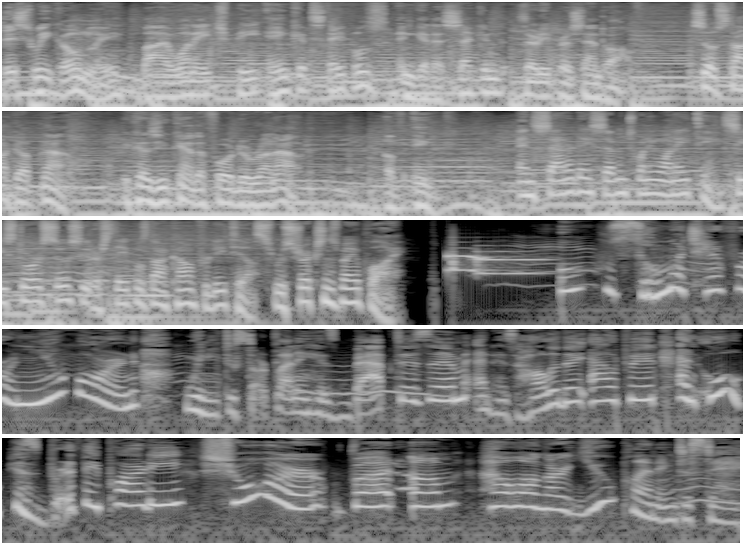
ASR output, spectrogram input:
This week only, buy 1 HP ink at Staples and get a second 30% off. So stock up now because you can't afford to run out of ink. And Saturday, 72118. See store associate or staples.com for details. Restrictions may apply. So much hair for a newborn. We need to start planning his baptism and his holiday outfit and ooh, his birthday party. Sure, but um, how long are you planning to stay?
